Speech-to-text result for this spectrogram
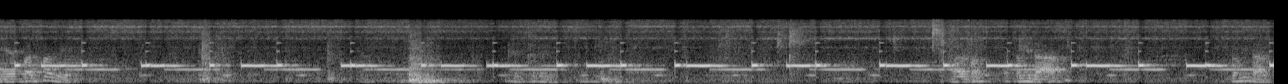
Xilocaína, 4 ml, pode fazer. Agora, tomidato. Tomidato.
